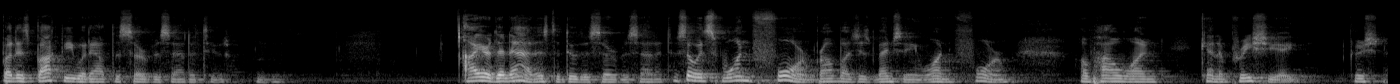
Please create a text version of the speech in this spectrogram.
but it's bhakti without the service attitude. Mm-hmm. Higher than that is to do the service attitude. So it's one form. Prabhupada's just mentioning one form of how one can appreciate Krishna.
